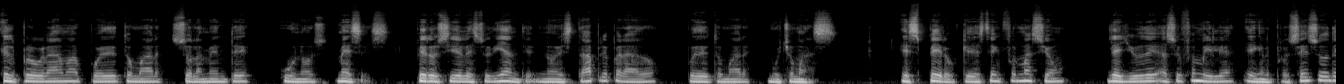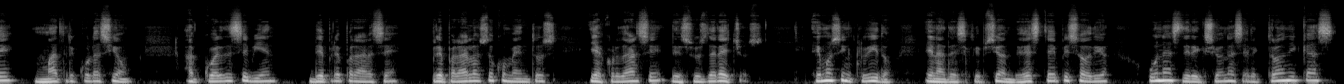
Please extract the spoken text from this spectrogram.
el programa puede tomar solamente unos meses. Pero si el estudiante no está preparado, puede tomar mucho más. Espero que esta información le ayude a su familia en el proceso de matriculación. Acuérdese bien de prepararse, preparar los documentos y acordarse de sus derechos. Hemos incluido en la descripción de este episodio unas direcciones electrónicas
